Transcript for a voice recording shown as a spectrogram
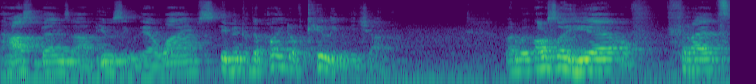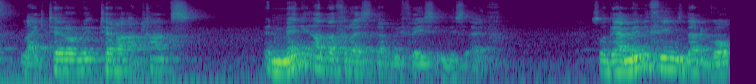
husbands are abusing their wives, even to the point of killing each other. But we also hear of threats like terror, terror attacks and many other threats that we face in this earth. So there are many things that go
